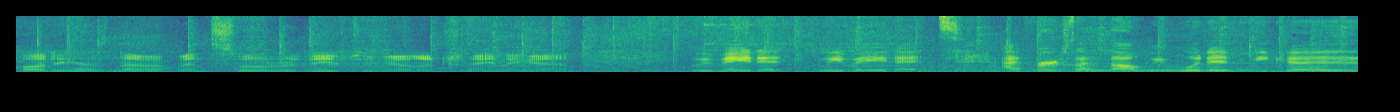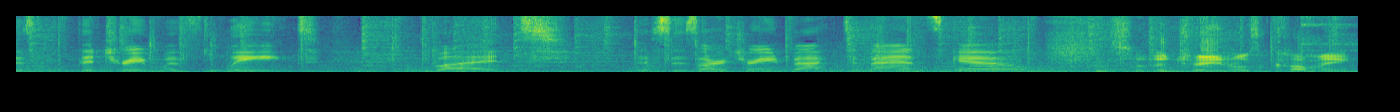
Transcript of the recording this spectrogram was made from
Hardy has never been so relieved to be on a train again. We made it. We made it. At first I thought we wouldn't because the train was late, but this is our train back to Bansko. So the train was coming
